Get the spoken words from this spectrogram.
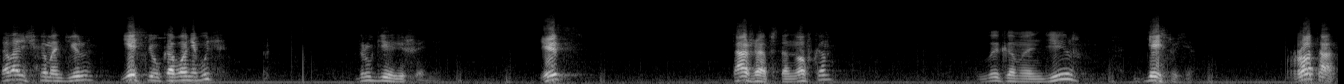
Товарищ командир, есть ли у кого-нибудь другие решения? Есть? Та же обстановка. Вы командир. Действуйте. Рота,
